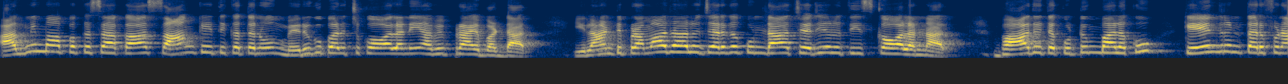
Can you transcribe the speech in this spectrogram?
అగ్నిమాపక శాఖ సాంకేతికతను మెరుగుపరుచుకోవాలని అభిప్రాయపడ్డారు. ఇలాంటి ప్రమాదాలు జరగకుండా చర్యలు తీసుకోవాలన్నారు. బాధిత కుటుంబాలకు కేంద్రం తరఫున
